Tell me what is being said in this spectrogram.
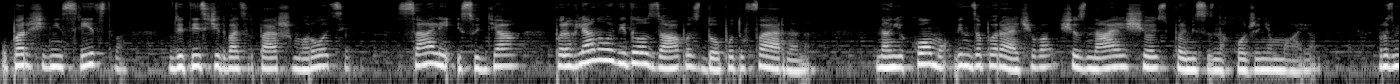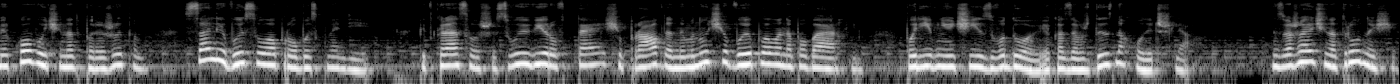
У перші дні слідства, в 2021 році, Салі і суддя переглянули відеозапис допиту Фернана, на якому він заперечував, що знає щось про місцезнаходження Маріон. Розмірковуючи над пережитим, Салі висловила проблиск надії, підкресливши свою віру в те, що правда неминуче випливе на поверхню, порівнюючи її з водою, яка завжди знаходить шлях. Незважаючи на труднощі,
